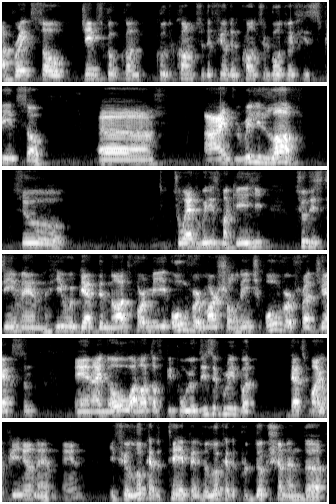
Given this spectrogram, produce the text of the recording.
a break so James Cook con, could come to the field and contribute with his speed. So. Uh, I'd really love to to add Willis McGahee to this team, and he will get the nod for me over Marshawn Lynch, over Fred Jackson. And I know a lot of people will disagree, but that's my opinion. And and if you look at the tape and you look at the production and the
